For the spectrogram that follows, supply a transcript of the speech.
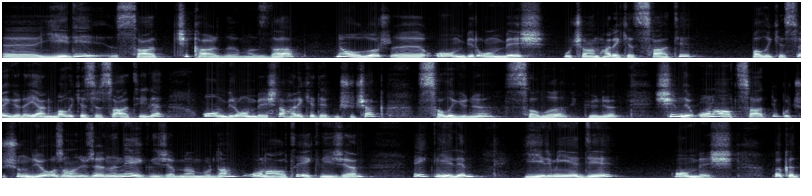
e, 7 saat çıkardığımızda ne olur? E, 11-15 uçağın hareket saati Balıkesir'e göre. Yani Balıkesir saatiyle 11-15'te hareket etmiş uçak. Salı günü, salı günü. Şimdi 16 saatlik uçuşun diyor. O zaman üzerine ne ekleyeceğim ben buradan? 16 ekleyeceğim. Ekleyelim. 27 15. Bakın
